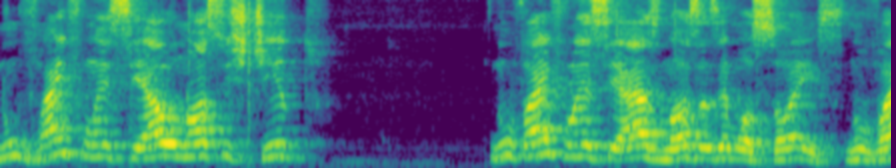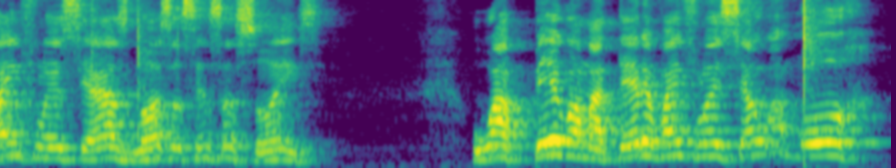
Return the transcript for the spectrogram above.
não vai influenciar o nosso instinto, não vai influenciar as nossas emoções, não vai influenciar as nossas sensações. O apego à matéria vai influenciar o amor,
